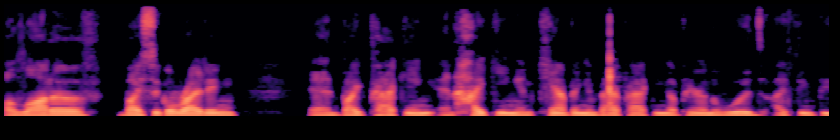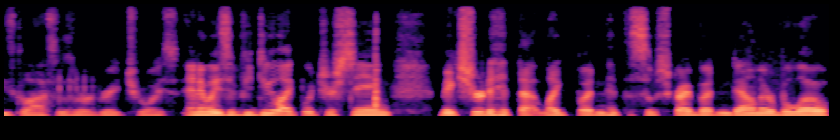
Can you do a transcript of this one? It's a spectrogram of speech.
a lot of bicycle riding, and bike packing and hiking and camping and backpacking up here in the woods, I think these glasses are a great choice. Anyways, if you do like what you're seeing, make sure to hit that like button, hit the subscribe button down there below.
